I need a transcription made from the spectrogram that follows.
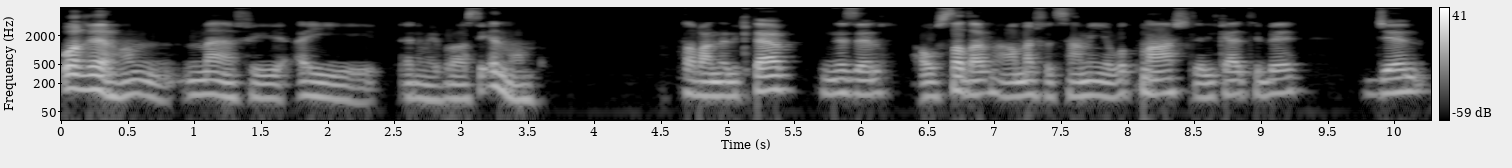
وغيرهم ما في أي أنمي براسي. المهم طبعا الكتاب نزل أو صدر عام 1912 للكاتبة جين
